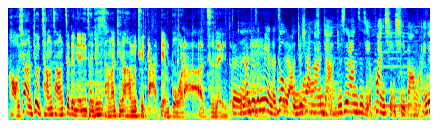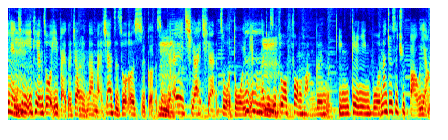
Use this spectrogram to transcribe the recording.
好像就常常这个年龄层就是常常听到他们去打电波啦之类的。对，那就是面的治疗，就像刚刚讲，就是让自己唤醒细胞嘛。因为年轻人一天做一百个胶原蛋白，现在只做二十个，所以我觉得哎起来起来做多一点，那就是做凤凰跟音电音波，那就是去保养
